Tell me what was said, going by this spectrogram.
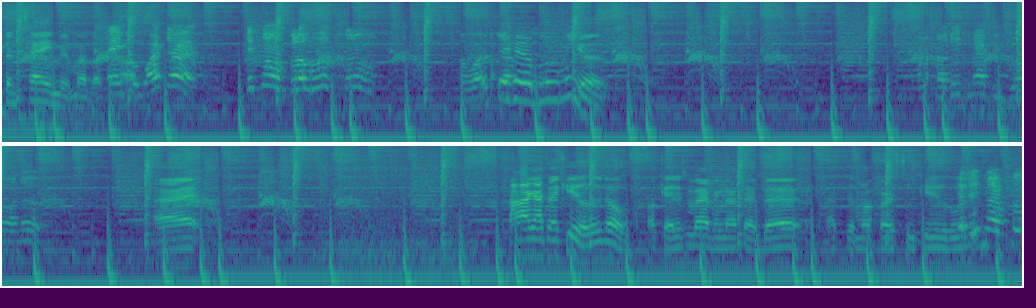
Containment, motherfucker. Hey, but watch out. It's gonna blow up soon. So what the hell blew me up? Oh, this map is blowing up. Alright. I got that kill. Let's go. Okay, this Maverick not that bad. I did my first two kills. Yeah, this map cool.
